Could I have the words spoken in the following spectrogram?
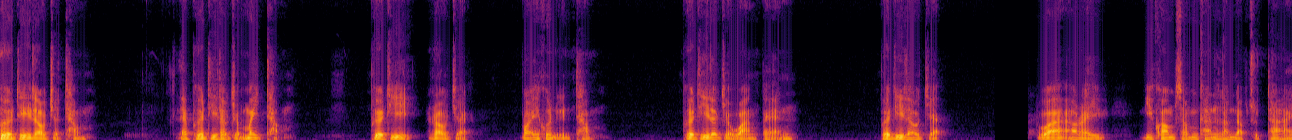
เพื่อที่เราจะทำและเพื่อที่เราจะไม่ทำเพื่อที่เราจะปล่อยให้คนอื่นทำเพื่อที่เราจะวางแผน เพื่อที่เราจะว่าอะไรมีความสำคัญลำดับสุดท้าย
